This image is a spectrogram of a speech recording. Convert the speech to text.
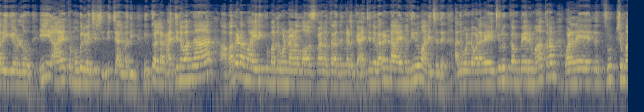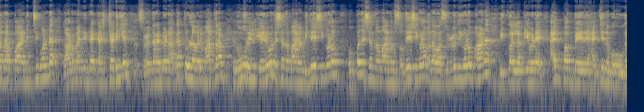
അറിയുകയുള്ളൂ. ഈ ആയത്ത് മുമ്പിൽ വെച്ച് ചിന്തിച്ചാൽ മതി. ഇക്കൊല്ലം ഹജ്ജിന് വന്നാൽ അപകടമായിരിക്കും. അതുകൊണ്ടാണ് അള്ളാഹു ഉസ്മാനോ തല നിങ്ങൾക്ക് ഹജ്ജിന് വരണ്ട എന്ന് തീരുമാനിച്ചത്. അതുകൊണ്ട് വളരെ ചുരുക്കം പേര് മാത്രം വളരെ സൂക്ഷ്മത പാലിച്ചുകൊണ്ട് ഗവൺമെന്റിന്റെ കസ്റ്റഡിയിൽ സൗദി അറേബ്യയുടെ അകത്തുള്ളവർ മാത്രം നൂറിൽ എഴുപത് ശതമാനം വിദേശികളും മുപ്പത് ശതമാനം സ്വദേശികളും അഥവാ സുഹൃതികളും ആണ്. ഇക്കൊല്ലം ഇവിടെ അല്പം പേര് ഹജ്ജിന് പോവുക.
